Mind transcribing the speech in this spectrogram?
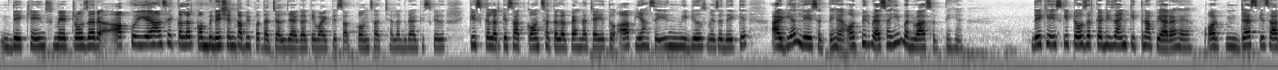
देखें इसमें ट्रोज़र आपको यहाँ से कलर कॉम्बिनेशन का भी पता चल जाएगा कि वाइट के साथ कौन सा अच्छा लग रहा है, किसके, किस कलर के साथ कौन सा कलर पहनना चाहिए। तो आप यहाँ से इन वीडियोस में से देख के आइडिया ले सकते हैं और फिर वैसा ही बनवा सकते हैं। देखिए, इसकी ट्रोज़र का डिज़ाइन कितना प्यारा है और ड्रेस के साथ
